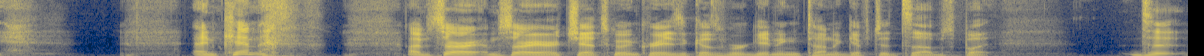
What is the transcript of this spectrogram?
And Ken, I'm sorry, I'm sorry, our chat's going crazy because we're getting a ton of gifted subs, but to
